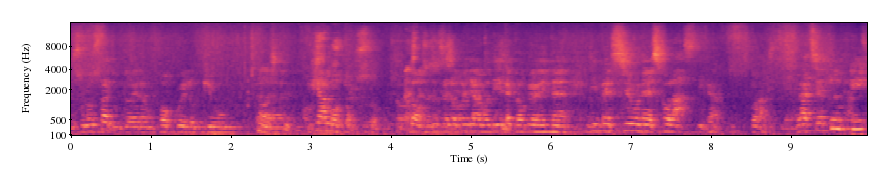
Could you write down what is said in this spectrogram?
sullo statuto era un po' quello più eh, diciamo tosto, tosto se lo vogliamo dire proprio in, in versione scolastica. scolastica. Grazie a tutti.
